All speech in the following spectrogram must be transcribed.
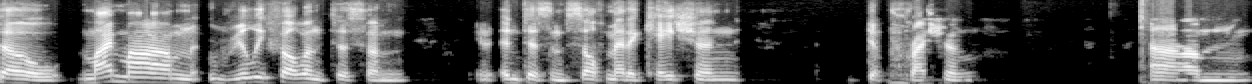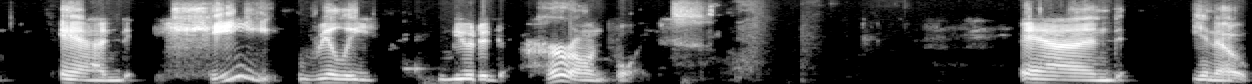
So my mom really fell into some into some self medication, depression, um, and she really muted her own voice. And, you know,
